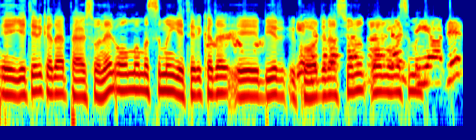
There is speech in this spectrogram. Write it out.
e, yeteri kadar personel olmaması mı? Yeteri kadar e, bir Yeteri koordinasyonun personelden olmaması mı? Ziyade,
